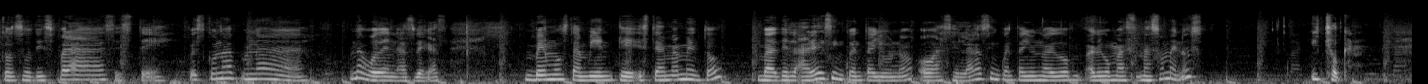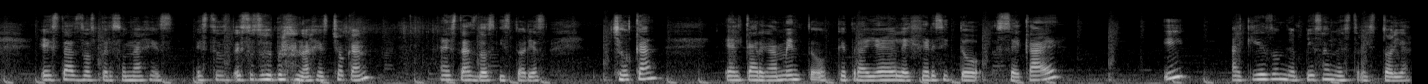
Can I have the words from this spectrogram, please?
con su disfraz, este, pues con una, una, boda en Las Vegas. Vemos también que este armamento va del área 51 o hacia el área 51, algo, algo más, más o menos, y chocan. Estas dos personajes, estos, estos dos personajes chocan, estas dos historias chocan, el cargamento que traía el ejército se cae y aquí es donde empieza nuestra historia.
